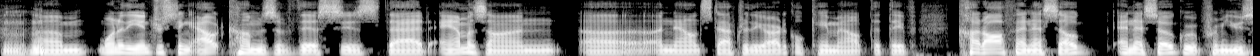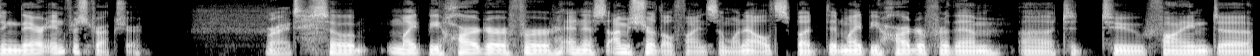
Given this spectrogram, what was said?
Mhm. Um, one of the interesting outcomes of this is that Amazon uh, announced after the article came out that they've cut off NSO NSO Group from using their infrastructure. Right. So it might be harder for NS. I'm sure they'll find someone else, but it might be harder for them uh, to to find uh,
